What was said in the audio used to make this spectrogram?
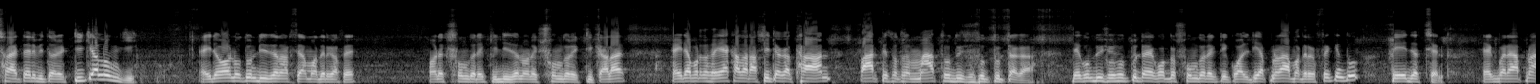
ছয়াতের ভিতরে টিকা লুঙ্গি। এইটাও নতুন ডিজাইন আসছে আমাদের কাছে। অনেক সুন্দর একটি ডিজাইন অনেক সুন্দর একটি কালার এইটা পড়তেছে এক হাজার আশি টাকা থান পার পিস পড়তেছে মাত্র দুইশো সত্তর টাকা। দেখুন দুইশো সত্তর টাকা কত সুন্দর একটি কোয়ালিটি আপনারা আমাদের কাছে কিন্তু পেয়ে যাচ্ছেন। একবারে আপনার,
